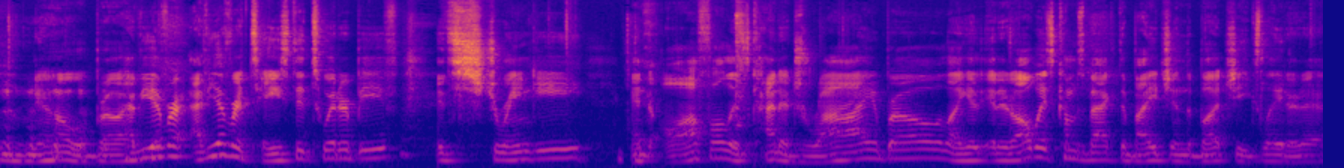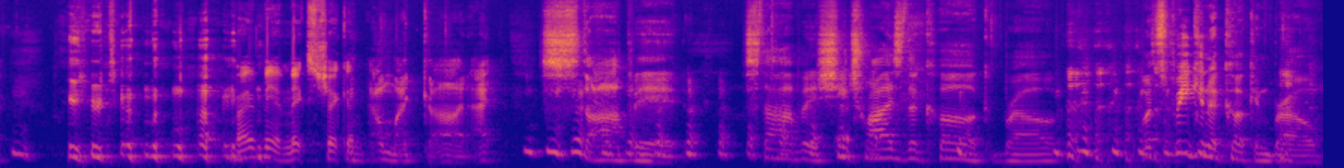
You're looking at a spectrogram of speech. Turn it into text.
no, bro. Have you ever have you ever tasted Twitter beef? It's stringy and awful. It's kind of dry, bro. Like it, it always comes back to bite you in the butt cheeks later. There, you're doing the Remind me of mixed chicken. Oh my god! I stop it, stop it. She tries to cook, bro. But speaking of cooking, bro,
